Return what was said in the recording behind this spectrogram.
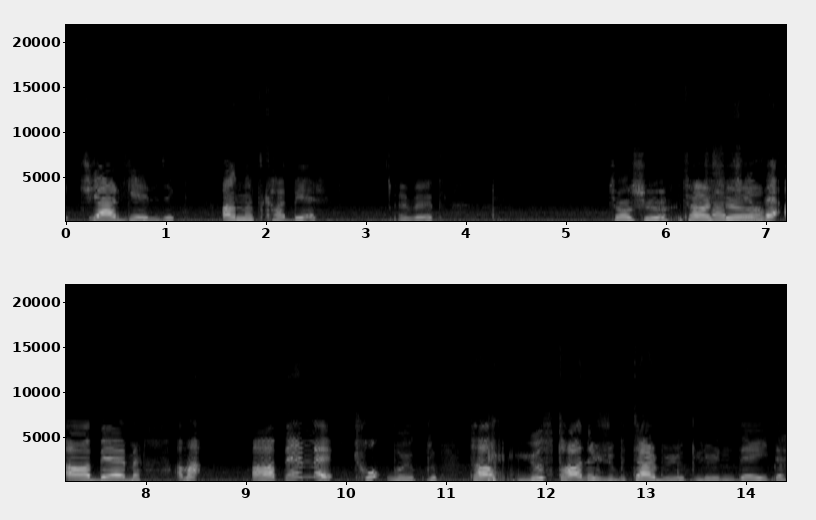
üç yer gezdik. Anıtkabir, Evet. Çarşı. Çarşı. çarşı ve ABM. Ama ABM çok büyüktü. Tam 100 tane Jüpiter büyüklüğündeydi.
